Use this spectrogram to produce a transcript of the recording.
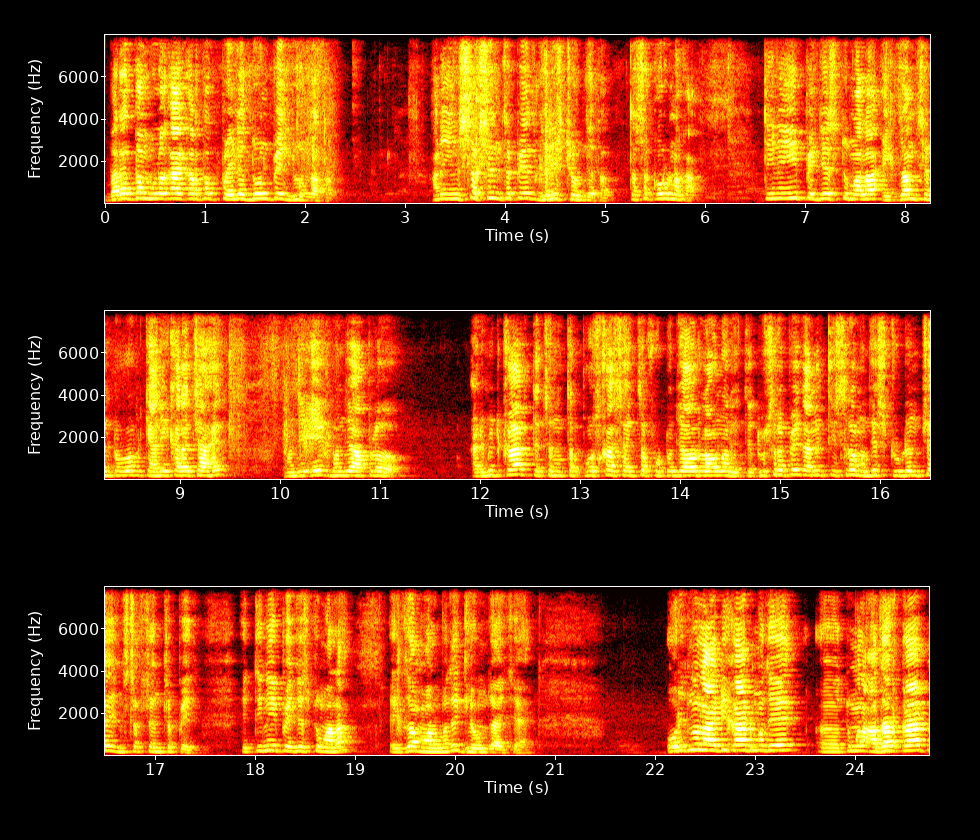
बऱ्याचदा मुलं काय करतात पहिले दोन पेज घेऊन जातात. आणि इन्स्ट्रक्शनचं पेज घरीच ठेवून देतात. तसं करू नका. तीनही पेजेस तुम्हाला एक्झाम सेंटरवर कॅरी करायचे आहेत. म्हणजे एक म्हणजे आपलं ॲडमिट कार्ड त्याच्यानंतर पोस्टकार्ड साईजचा फोटो ज्यावर लावणार आहे ते दुसरं पेज आणि तिसरं म्हणजे स्टुडंटच्या इन्स्ट्रक्शनचं पेज हे तिन्ही पेजेस तुम्हाला एक्झाम हॉलमध्ये घेऊन जायचे आहेत. ओरिजिनल आय डी कार्डमध्ये तुम्हाला Aadhaar card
